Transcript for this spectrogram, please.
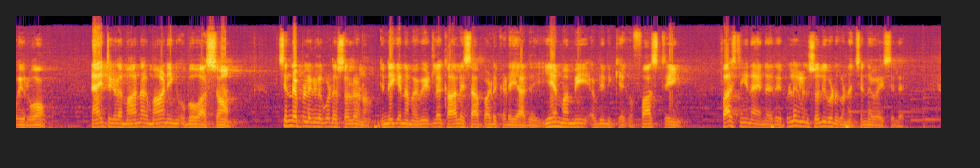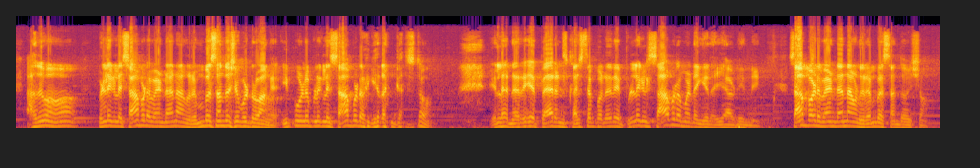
போயிடுவோம் ஞாயிற்றுக்கிழமை ஆனால் மார்னிங் உபவாசம். சின்ன பிள்ளைகளுக்கு கூட சொல்லணும். இன்றைக்கி நம்ம வீட்டில் காலை சாப்பாடு கிடையாது. ஏன் மம்மி? அப்படின்னு கேட்கும். ஃபாஸ்டிங் ஃபாஸ்டிங்னா என்னது? பிள்ளைகளுக்கு சொல்லிக் கொடுக்கணும் சின்ன வயசில். அதுவும் பிள்ளைகளை சாப்பிட வேண்டாம்னு அவங்க ரொம்ப சந்தோஷப்பட்டுருவாங்க. இப்போ உள்ள பிள்ளைகளை சாப்பிட வைக்க தான் கஷ்டம். இல்லை நிறைய பேரண்ட்ஸ் கஷ்டப்படுறதே பிள்ளைகள் சாப்பிட மாட்டேங்குது ஐயா அப்படின்னு. சாப்பாடு வேண்டாம்னு அவனுக்கு ரொம்ப சந்தோஷம்.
